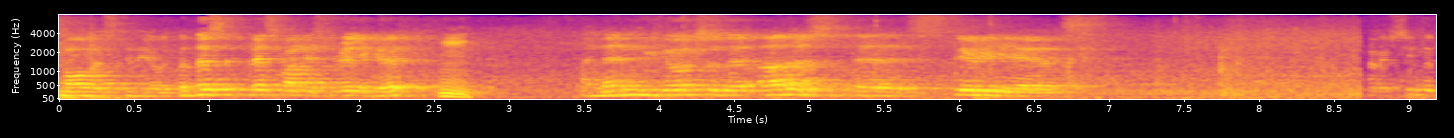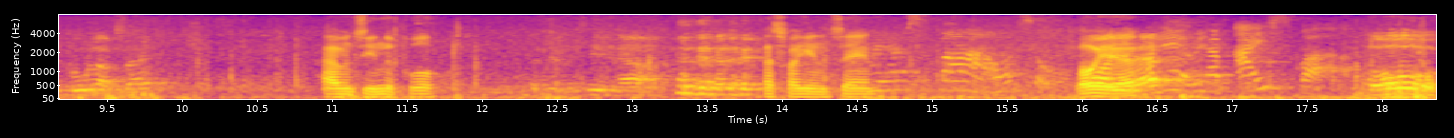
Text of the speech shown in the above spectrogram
smaller studios. But this this one is really good. Mm. And then we go to the other uh, studios. Have you seen the pool outside? Haven't seen the pool. That's fucking insane. We have spa. Oh, yeah? have? Yeah, we have ice spa. Oh,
